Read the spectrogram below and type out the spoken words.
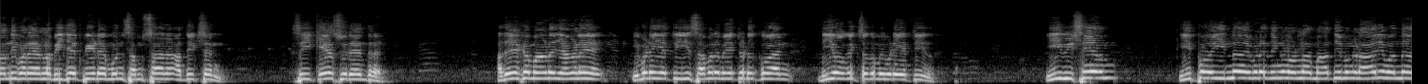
നന്ദി പറയാനുള്ള ബി ജെ പിയുടെ മുൻ സംസ്ഥാന അധ്യക്ഷൻ സി കെ സുരേന്ദ്രൻ. അദ്ദേഹമാണ് ഞങ്ങളെ ഇവിടെ എത്തി ഈ സമരം ഏറ്റെടുക്കുവാൻ നിയോഗിച്ചതും ഇവിടെ എത്തിയത്. ഈ വിഷയം ഇപ്പോൾ ഇന്ന് ഇവിടെ നിങ്ങളുള്ള മാധ്യമങ്ങൾ ആര് വന്ന്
